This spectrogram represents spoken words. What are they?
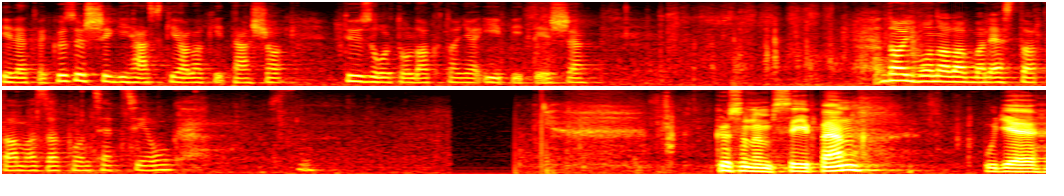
illetve közösségi ház kialakítása, tűzoltó laktanya építése. Nagy vonalakban ezt tartalmazza a koncepciónk. Köszönöm szépen. Ugye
